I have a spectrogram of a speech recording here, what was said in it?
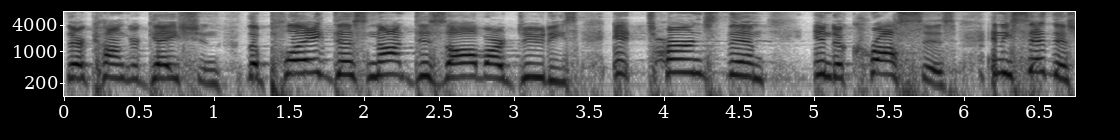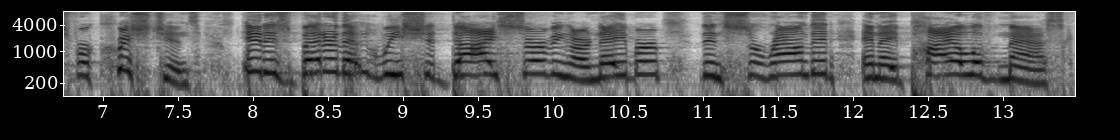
their congregation. The plague does not dissolve our duties, it turns them into crosses. And he said this for Christians, it is better that we should die serving our neighbor than surrounded in a pile of masks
